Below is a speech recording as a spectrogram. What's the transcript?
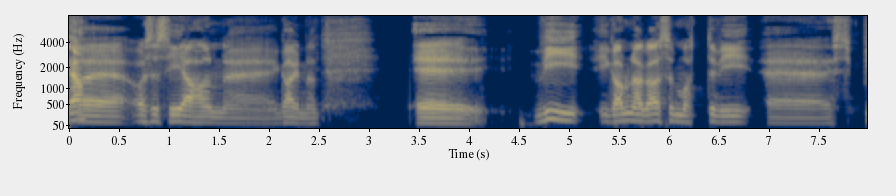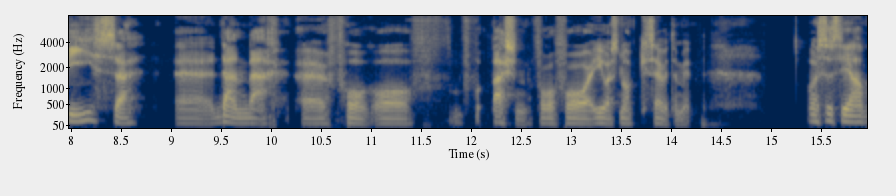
Ja. Eh, og så sier han eh, guiden at eh, vi i gamle dager så måtte vi spise den der for å bæsjen for å få i oss nok C-vitamin. Og så sier han,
